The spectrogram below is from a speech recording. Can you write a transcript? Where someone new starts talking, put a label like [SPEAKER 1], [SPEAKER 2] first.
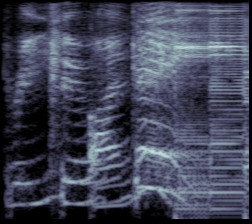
[SPEAKER 1] Three, two, one, game!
